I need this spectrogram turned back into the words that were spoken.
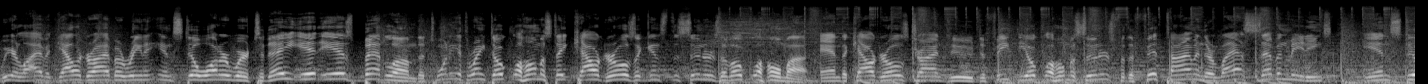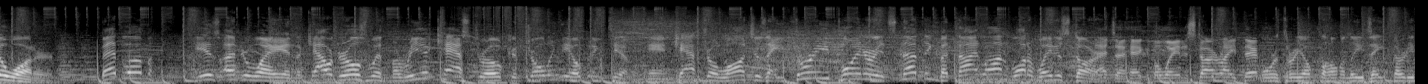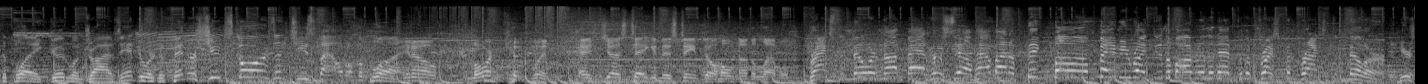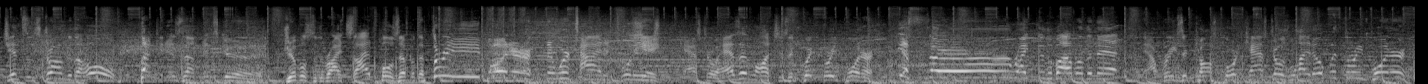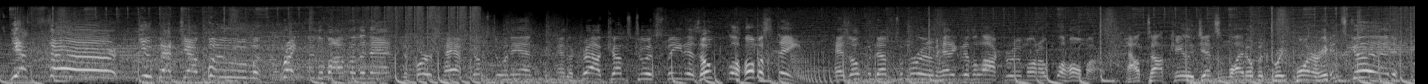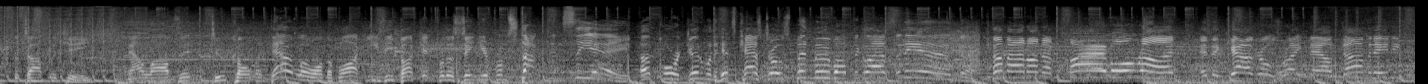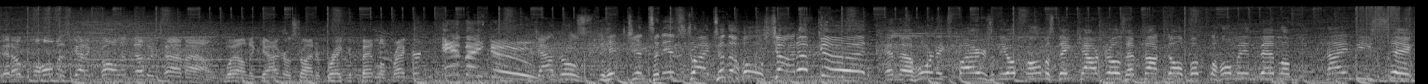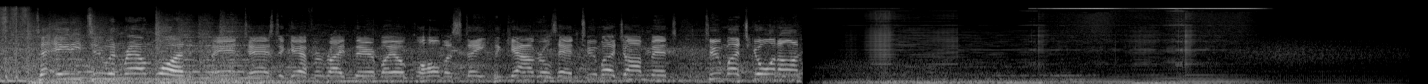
We are live at Gallagher Arena in Stillwater, where today it is Bedlam, the 20th ranked Oklahoma State Cowgirls against the Sooners of Oklahoma. And the Cowgirls trying to defeat the Oklahoma Sooners for the fifth time in their last seven meetings in Stillwater. Bedlam is underway, and the Cowgirls with Maria Castro controlling the opening tip. And Castro launches a three-pointer. It's nothing but nylon. What a way to start. That's a heck of a way to start right there. 4-3 Oklahoma leads 8.30 to play. Goodwin drives into her defender, shoots, scores, and she's fouled on the play. You know, Loryn Goodwin has just taken this team to a whole nother level. Braxtin Miller not bad herself. How about a big bomb, right through the bottom of the net for the freshman Braxtin Miller. Here's Jensen strong to the hole. Bucket is up. It's good. Dribbles to the right side, pulls up with a three-pointer, and we're tied at 28. Castro has it, launches a quick three-pointer. Yes, sir! Right through the bottom of the net. Now brings it cross court. Castro's wide open three-pointer. Yes, sir! You betcha! Boom! Right through the bottom of the net. The first half comes to an end, and the crowd comes to its feet as Oklahoma State has opened up some room heading to the locker room on Oklahoma. Out top, Kaylee Jensen, wide open three-pointer. It's good! The top of the key. Now lobs it to Coleman. Down low on the block. Easy bucket for the senior from Stockton, Up for Goodwin. Hits Castro. Spin move off the glass and in. Come out on a 5-0 run, and the Cowgirls right now dominating. And Oklahoma's got to call another timeout. Well, the Cowgirls trying to break a Bedlam record, and they do! Cowgirls hit Jensen in stride to the hole. Shot up good. And the horn expires, and the Oklahoma State Cowgirls have knocked off Oklahoma in Bedlam 96 to 82 in round one. Fantastic effort right there by Oklahoma State. The Cowgirls had too much offense, too much going on.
